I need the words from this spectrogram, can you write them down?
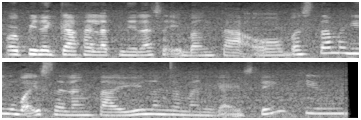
or pinagkakalat nila sa ibang tao. Basta maging wise na lang tayo. Yun lang naman guys. Thank you!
